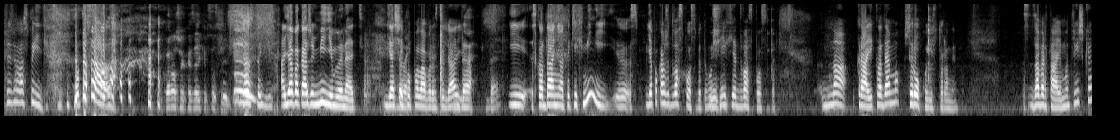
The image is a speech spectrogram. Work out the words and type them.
Щось у вас стоїть. Бо поставила. Хорошої хазяйки все стоїть. Все стоїть. А я покажу міні-млинець. Я ще Давай. пополам розділяю. Да, да. І складання таких міні е, с- я покажу два способи, тому що Мгм. їх є два способи. На краї кладемо широкої сторони, завертаємо трішки.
